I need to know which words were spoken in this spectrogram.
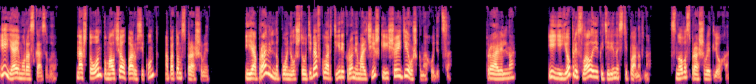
И я ему рассказываю. На что он помолчал пару секунд, а потом спрашивает. И я правильно понял, что у тебя в квартире, кроме мальчишки, еще и девушка находится? Правильно. И ее прислала Екатерина Степановна. Снова спрашивает Леха.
